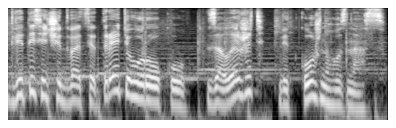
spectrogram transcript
2023 року, залежить від кожного з нас.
